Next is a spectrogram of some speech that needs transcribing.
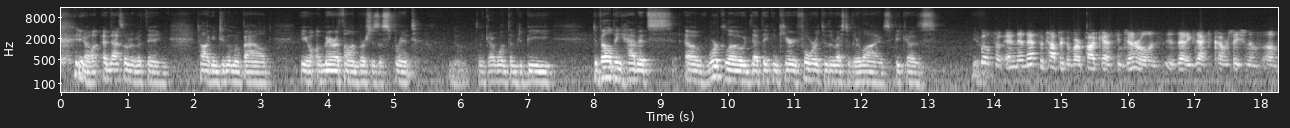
you know and that sort of a thing. Talking to them about you know a marathon versus a sprint you know think i want them to be developing habits of workload that they can carry forward through the rest of their lives because you know. well so and then that's the topic of our podcast in general is, is that exact conversation of, of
